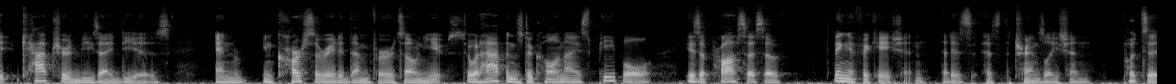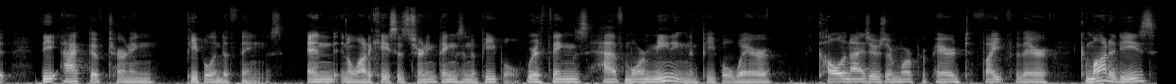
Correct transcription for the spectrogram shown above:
It captured these ideas and incarcerated them for its own use. So, what happens to colonized people is a process of thingification, that is, as the translation puts it, the act of turning people into things. And in a lot of cases, turning things into people, where things have more meaning than people, where colonizers are more prepared to fight for their commodities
